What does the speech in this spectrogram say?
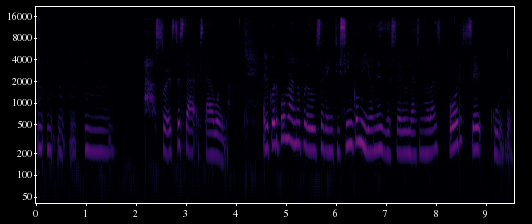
Mm, mm, mm, este está, está bueno. El cuerpo humano produce 25 millones de células nuevas por segundo.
